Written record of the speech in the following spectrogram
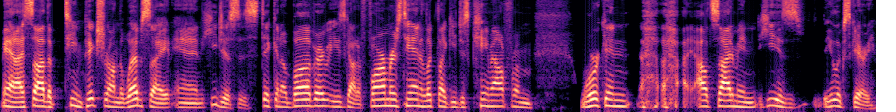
man, I saw the team picture on the website, and he just is sticking above. Every, he's got a farmer's tan. It looked like he just came out from working outside. I mean, he is. He looks scary,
